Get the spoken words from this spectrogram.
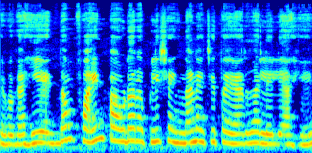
हे बघा ही एकदम फाईन पावडर आपली शेंगदाण्याची तयार झालेली आहे.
